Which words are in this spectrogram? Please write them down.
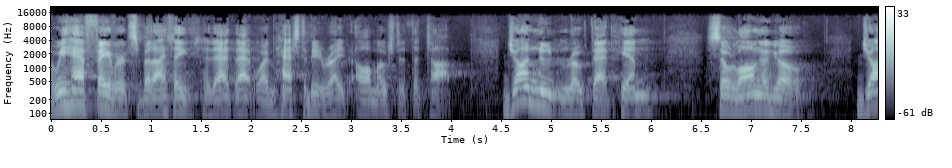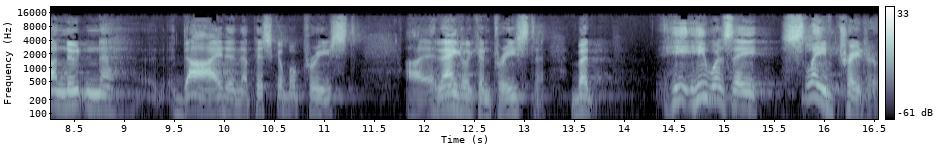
We have favorites, but I think that, that one has to be right almost at the top. John Newton wrote that hymn so long ago. John Newton uh, died, an Episcopal priest, uh, an Anglican priest, but he, he was a slave trader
